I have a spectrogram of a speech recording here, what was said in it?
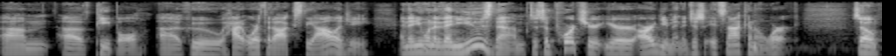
um, of people uh, who had orthodox theology and then you want to then use them to support your, your argument it just it's not going to work so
